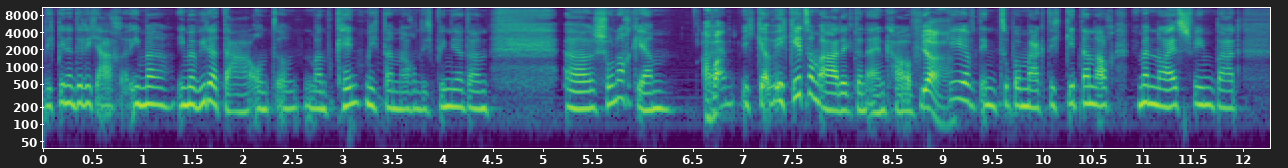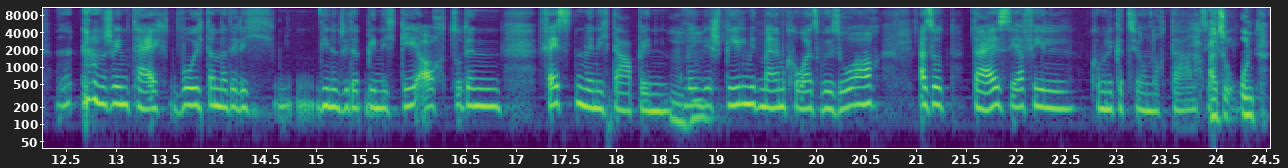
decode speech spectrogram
ich bin natürlich auch immer, immer wieder da und, und man kennt mich dann auch und ich bin ja dann äh, schon auch gern. Aber- beim- ich, ich gehe zum Adek dann einkaufen. Ja. Ich gehe auf den Supermarkt. Ich gehe dann auch in mein neues Schwimmbad, Schwimmteich, wo ich dann natürlich hin und wieder bin. Ich gehe auch zu den Festen, wenn ich da bin. Mhm. Wenn wir spielen mit meinem Chor sowieso auch. Also da ist sehr viel Kommunikation noch da. Und Also, viel. und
